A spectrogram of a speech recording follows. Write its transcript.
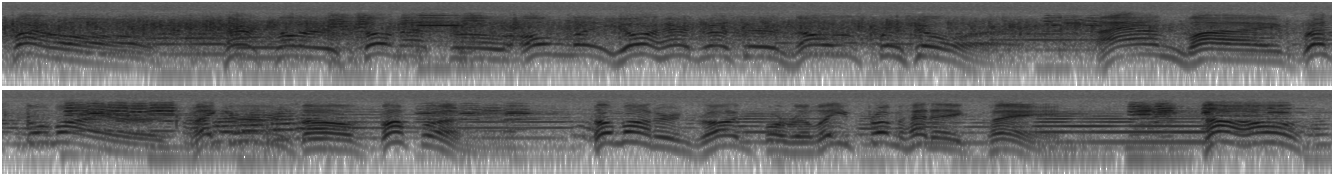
Clairol. Hair color so natural, only your hairdresser knows for sure. And by Bristol Myers, makers of Bufferin, the modern drug for relief from headache pain. Now,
